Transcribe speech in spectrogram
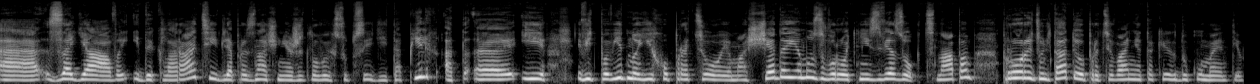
е, заяви і декларації для призначення житлових субсидій та пільг, а, е, і відповідно їх опрацьовуємо. Ще даємо зворотній зв'язок ЦНАПам про результати опрацювання таких документів.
